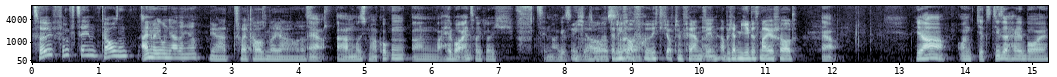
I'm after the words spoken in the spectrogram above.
12, 15, 1000, 1 Million Jahre her. Ja, 2000er Jahre war das. Ja, ähm, muss ich nochmal gucken. Ähm, bei Hellboy 1 habe ich, glaube ich, 10 Mal gesehen. Ich oder auch. sowas. Der lief auch Also, früher richtig auf dem Fernsehen, aber ich habe ihn jedes Mal geschaut. Ja. Ja, und jetzt dieser Hellboy.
